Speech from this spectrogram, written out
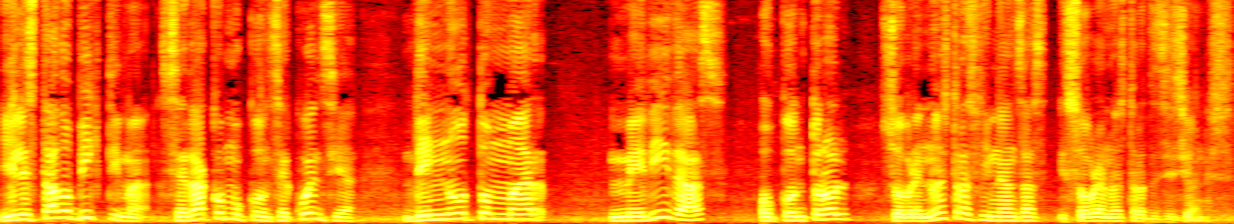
Y el estado víctima se da como consecuencia de no tomar medidas o control sobre nuestras finanzas y sobre nuestras decisiones.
